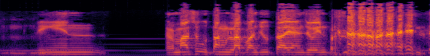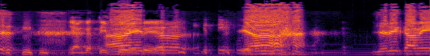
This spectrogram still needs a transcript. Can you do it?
Mhm. Ingin termasuk utang 8 juta yang join pertama itu. Yang ketipu Ah, itu ya. Ketipu. ya. Jadi kami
